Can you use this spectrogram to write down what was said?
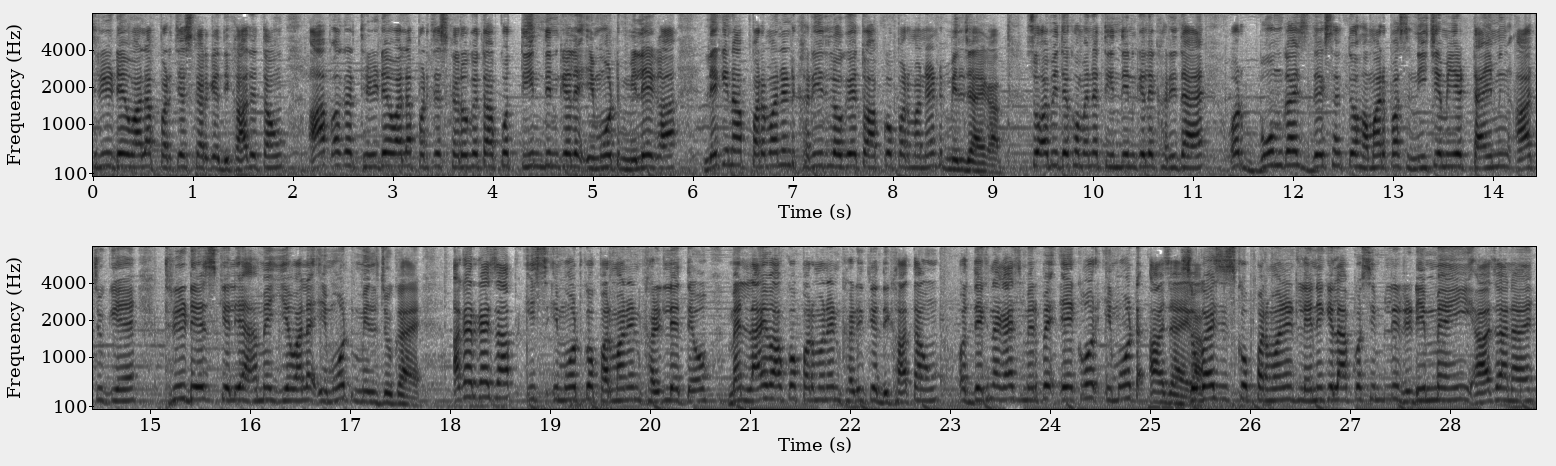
थ्री डे वाला परचेस करके दिखा देता हूँ. आप अगर थ्री डे वाला परचेस करोगे तो आपको तीन दिन के लिए इमोट मिलेगा. लेकिन आप परमानेंट खरीद लोगे तो आपको परमानेंट मिल जाएगा. सो so, अभी देखो मैंने तीन दिन के लिए खरीदा है. और बूम गाइज़ देख सकते हो हमारे पास नीचे में ये टाइमिंग आ चुकी है. थ्री डेज़ के लिए हमें ये वाला इमोट मिल चुका है. अगर गैस आप इस इमोट को परमानेंट खरीद लेते हो, मैं लाइव आपको परमानेंट खरीद के दिखाता हूँ और देखना गैस मेरे पे एक और इमोट आ जाएगा। सो so गैस इसको परमानेंट लेने के लिए आपको सिंपली रिडीम में ही आ जाना है।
